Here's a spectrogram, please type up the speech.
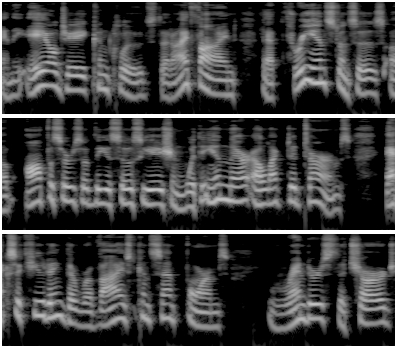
and the ALJ concludes that I find that three instances of officers of the association within their elected terms executing the revised consent forms renders the charge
